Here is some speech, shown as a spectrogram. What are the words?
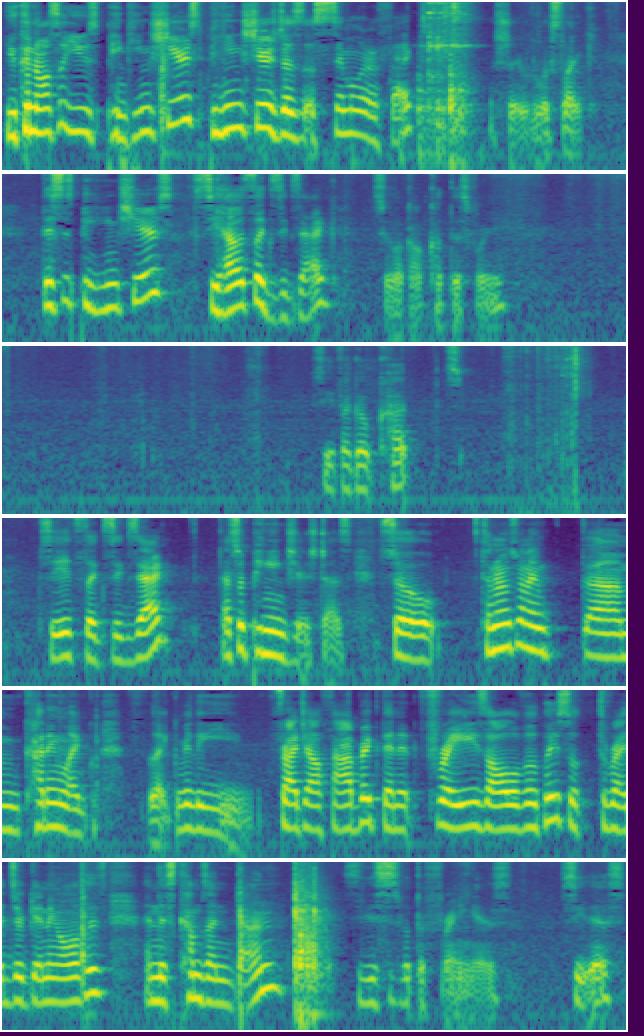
You can also use pinking shears. Pinking shears does a similar effect. I'll show you what it looks like. This is pinking shears. See how it's like zigzag? So look, I'll cut this for you. See if I go cut. See, it's like zigzag. That's what pinking shears does. So sometimes when I'm um, cutting like like really fragile fabric, then it frays all over the place, so threads are getting all of this, and this comes undone. See, this is what the fraying is. See this?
